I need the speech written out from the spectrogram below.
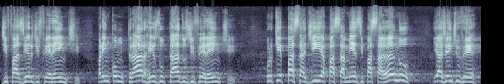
de fazer diferente, para encontrar resultados diferentes. Porque passa dia, passa mês e passa ano e a gente vê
